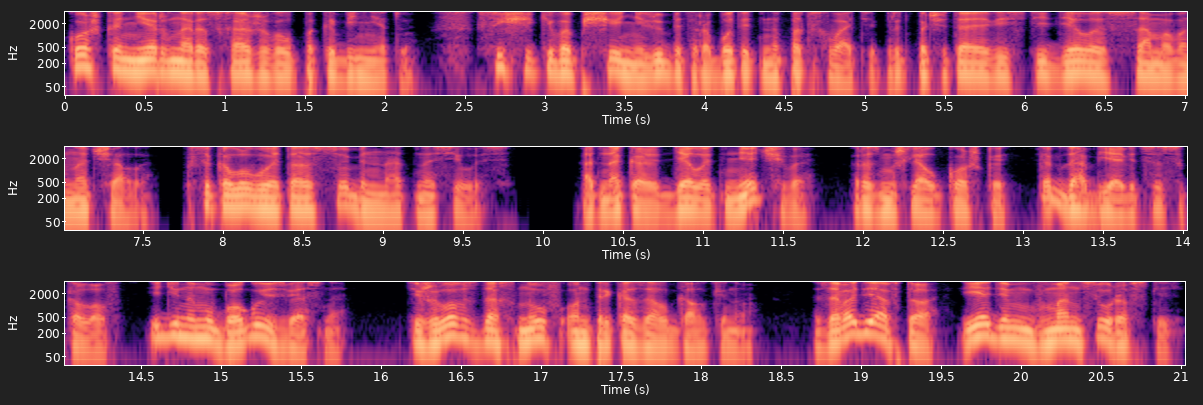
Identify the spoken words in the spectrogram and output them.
Кошка нервно расхаживал по кабинету. Сыщики вообще не любят работать на подхвате, предпочитая вести дело с самого начала. К Соколову это особенно относилось. «Однако делать нечего», — размышлял Кошка, — «когда объявится Соколов. Единому Богу известно. Тяжело вздохнув, он приказал Галкину. «Заводи авто, едем в Мансуровский».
